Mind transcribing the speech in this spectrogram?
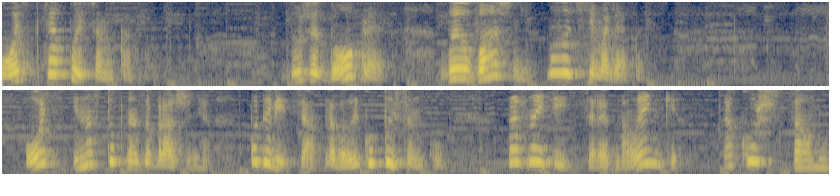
Ось ця писанка. Дуже добре. Ви уважні, молодці малята. Ось і наступне зображення. Подивіться на велику писанку та знайдіть серед маленьких таку ж саму.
